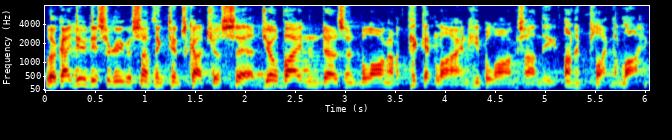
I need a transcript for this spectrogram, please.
Look, I do disagree with something Tim Scott just said. Joe Biden doesn't belong on a picket line, he belongs on the unemployment line.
